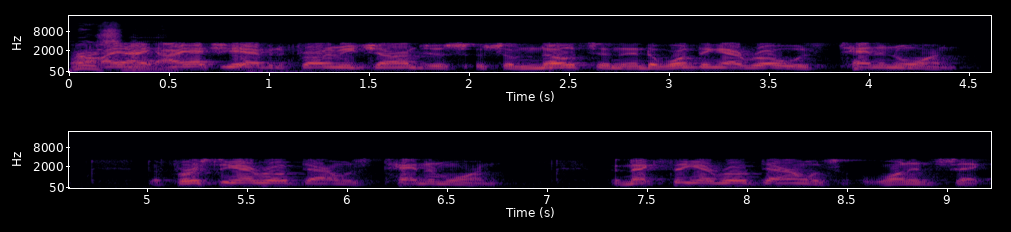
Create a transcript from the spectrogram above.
Well, I, I, actually have in front of me, John, just some notes, and, and the one thing I wrote was ten and one. The first thing I wrote down was ten and one. The next thing I wrote down was one and six.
